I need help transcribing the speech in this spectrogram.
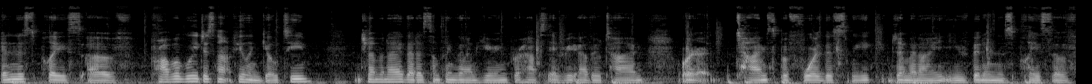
in this place of probably just not feeling guilty Gemini. That is something that I'm hearing perhaps every other time or times before this week. Gemini, you've been in this place of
